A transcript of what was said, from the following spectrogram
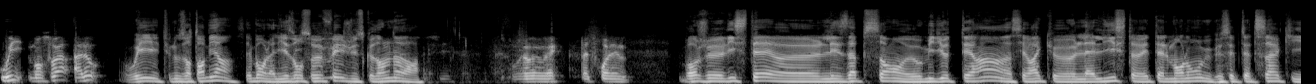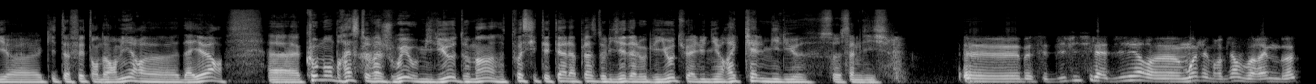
Oui, bonsoir, allô? Oui, tu nous entends bien. C'est bon, la liaison se fait jusque dans le nord. Oui, oui, oui, pas de problème. Bon, je listais euh, les absents euh, au milieu de terrain. C'est vrai que la liste est tellement longue que c'est peut-être ça qui, euh, qui t'a fait t'endormir d'ailleurs. comment Brest va jouer au milieu demain? Toi, si tu étais à la place d'Olivier Dalloglio, tu alignerais quel milieu ce samedi? Bah, C'est difficile à dire. moi, j'aimerais bien voir Mbok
